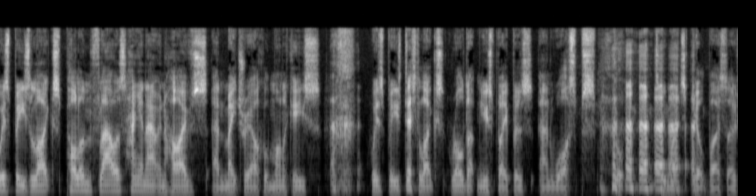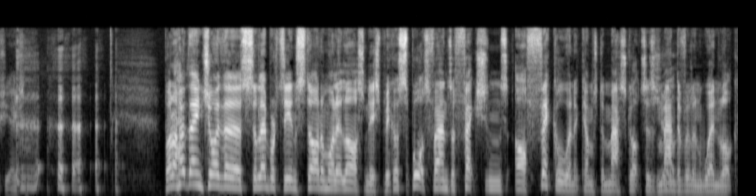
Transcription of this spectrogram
Whizbees likes pollen, flowers, hanging out in hives, and matriarchal monarchies. Whizbees dislikes rolled up newspapers and wasps. Too much guilt by association. But I hope they enjoy the celebrity and stardom while it lasts, Nish, because sports fans' affections are fickle when it comes to mascots, as Mandeville and Wenlock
